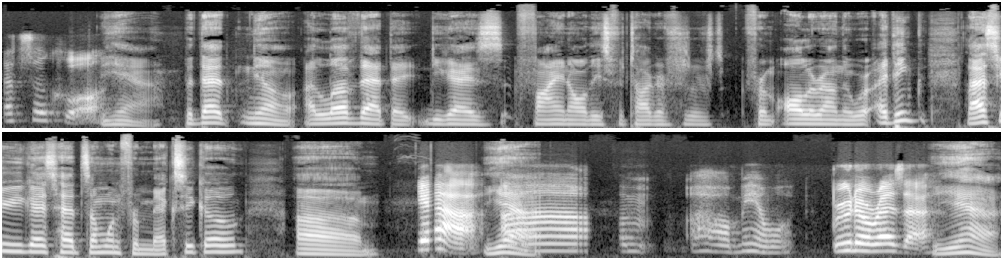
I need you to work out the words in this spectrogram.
that's so cool. Yeah, but that you know, I love that that you guys find all these photographers from all around the world. I think last year you guys had someone from Mexico. Um, yeah. Yeah. Um, oh man, Bruno Reza. Yeah.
